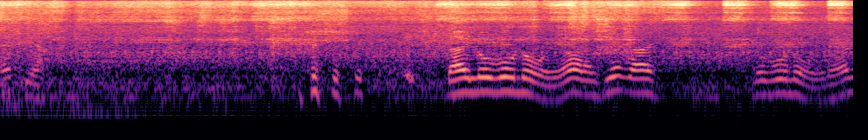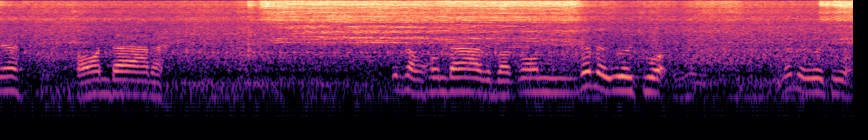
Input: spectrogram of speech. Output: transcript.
hết đẹp. Đây logo nổi ở đằng trước đây. Logo nổi nó nhé Honda này. Cái dòng Honda thì bà con rất là ưa chuộng. Rất là ưa chuộng.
